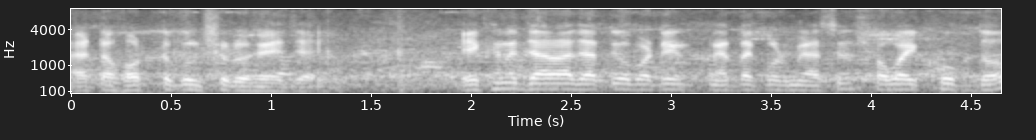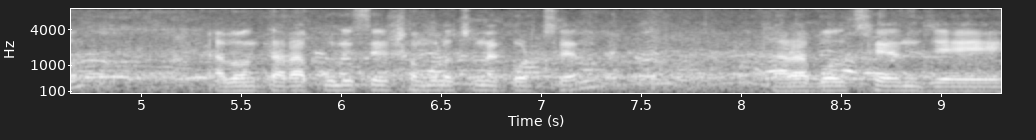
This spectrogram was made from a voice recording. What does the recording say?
একটা হট্টগোল শুরু হয়ে যায়। এখানে যারা জাতীয় পার্টির নেতাকর্মী আছেন, সবাই ক্ষুব্ধ এবং তারা পুলিশের সমালোচনা করছেন। তারা বলছেন যে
